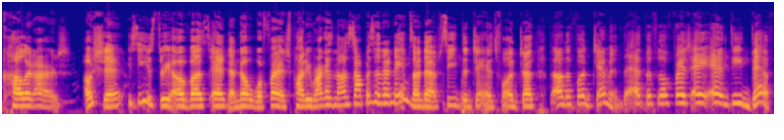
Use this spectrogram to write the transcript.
Colored ours. Oh shit. You see, it's three of us and I know we're fresh. Party rockers, non-stoppers, and our names are deaf. See, the J is for just, the other for jamming. The F is for fresh, A and D deaf.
